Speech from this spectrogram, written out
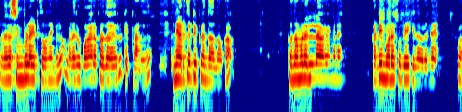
വളരെ സിമ്പിളായിട്ട് തോന്നിയെങ്കിലും വളരെ ഉപകാരപ്രദമായ ഒരു ടിപ്പാണിത് ഇനി അടുത്ത ടിപ്പ് എന്താണെന്ന് നോക്കാം. ഇപ്പം നമ്മളെല്ലാവരും ഇങ്ങനെ കട്ടിംഗ് ബോർഡൊക്കെ ഉപയോഗിക്കുന്നവരല്ലേ? അപ്പോൾ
